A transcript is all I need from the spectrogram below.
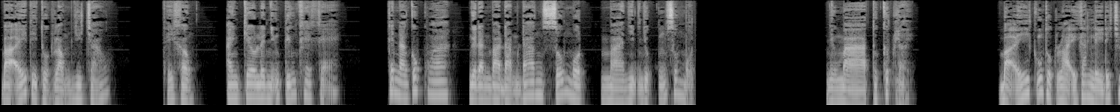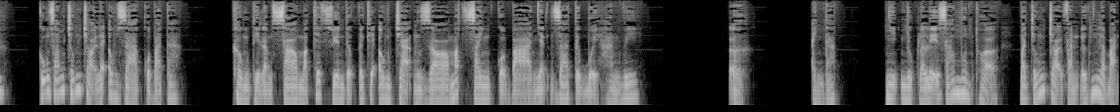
bà ấy thì thuộc lòng như cháu. Thấy không? Anh kêu lên những tiếng khe khẽ. Cái nàng Cúc Hoa Người đàn bà đảm đang số một mà nhịn nhục cũng số một. Nhưng mà tôi cướp lời. Bà ấy cũng thuộc loại gan lì đấy chứ. Cũng dám chống chọi lại ông già của bà ta. Không thì làm sao mà kết duyên được với cái ông trạng do mắt xanh của bà nhận ra từ buổi hàn vi. Ờ, anh đáp. Nhịn nhục là lễ giáo muôn thuở, mà chống chọi phản ứng là bản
